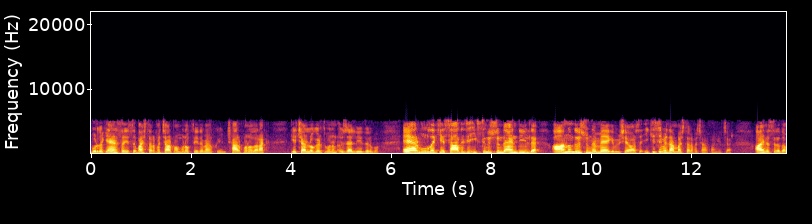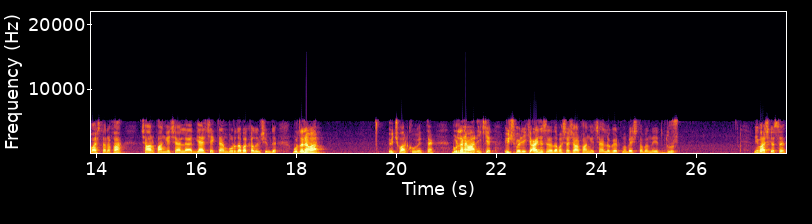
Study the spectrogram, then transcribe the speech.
Buradaki n sayısı baş tarafa çarpan. Bu noktayı da ben koyayım. Çarpan olarak geçer. Logaritmanın özelliğidir bu. Eğer buradaki sadece x'in üstünde n değil de a'nın da üstünde m gibi bir şey varsa ikisi birden baş tarafa çarpan geçer. Aynı sırada baş tarafa çarpan geçerler. Gerçekten burada bakalım şimdi. Burada ne var? 3 var kuvvette. Burada ne var? 2. 3 bölü 2 aynı sırada başa çarpan geçer. Logaritma 5 tabanında 7 durur. Bir başkası.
